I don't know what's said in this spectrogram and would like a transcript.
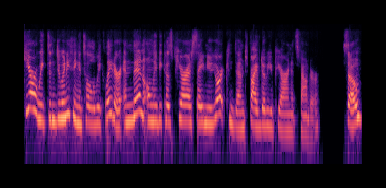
PR Week didn't do anything until a week later, and then only because PRSA New York condemned 5WPR and its founder. So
